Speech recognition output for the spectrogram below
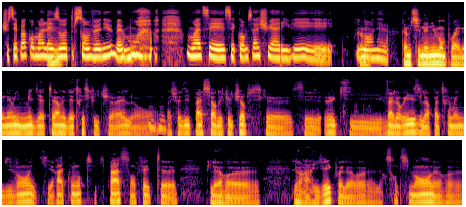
Je ne sais pas comment les autres sont venus, mais moi, moi c'est comme ça que je suis arrivée et nous, on est là. Comme synonyme, on pourrait donner oui, médiateur, médiatrice culturelle. On Mhm. a choisi passeur de culture puisque c'est eux qui valorisent leur patrimoine vivant et qui racontent, qui passent en fait euh, leur, euh, leur arrivée, quoi, leur, euh, leurs sentiments, leur, euh,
